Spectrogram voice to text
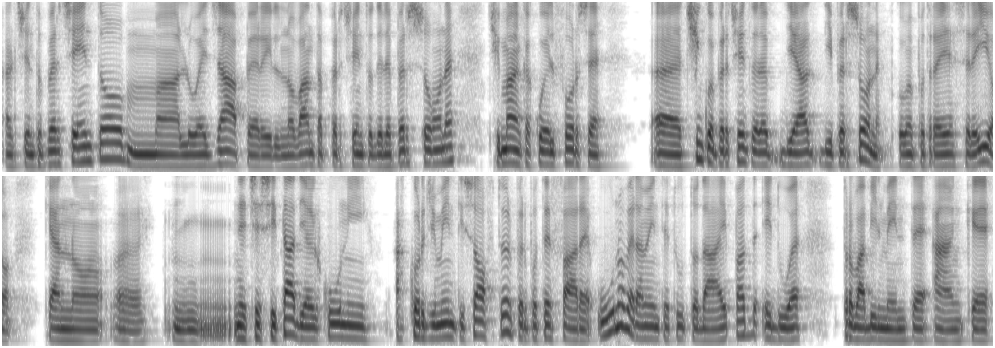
al 100%, ma lo è già per il 90% delle persone. Ci manca quel forse eh, 5% di, di, persone, come potrei essere io, che hanno eh, necessità di alcuni accorgimenti software per poter fare uno veramente tutto da iPad e due probabilmente anche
